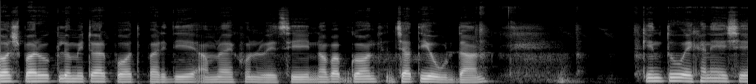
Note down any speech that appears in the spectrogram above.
দশ বারো কিলোমিটার পথ পাড়ি দিয়ে আমরা এখন রয়েছি নবাবগঞ্জ জাতীয় উদ্যান। কিন্তু এখানে এসে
